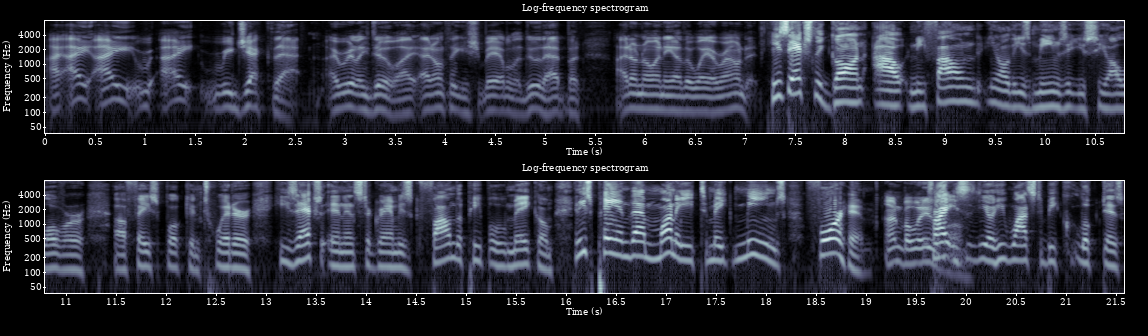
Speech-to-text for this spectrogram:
I I I, I reject that. I really do. I, I don't think you should be able to do that, but I don't know any other way around it. He's actually gone out and he found, you know, these memes that you see all over uh, Facebook and Twitter. He's actually and Instagram. He's found the people who make them, and he's paying them money to make memes for him. Unbelievable. Try, he's- you know, he wants to be looked as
